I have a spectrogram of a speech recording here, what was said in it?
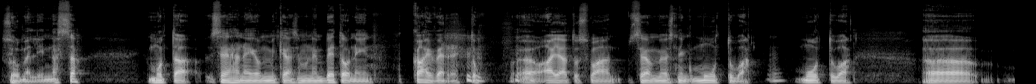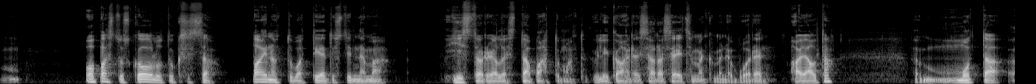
Suomenlinnassa. Mutta sehän ei ole mikään semmoinen betoniin kaiverrettu ajatus, vaan se on myös niin kuin muuttuva, muuttuva. Ö, opastuskoulutuksessa painottuvat tietysti nämä historialliset tapahtumat yli 270 vuoden ajalta. Mutta ö,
